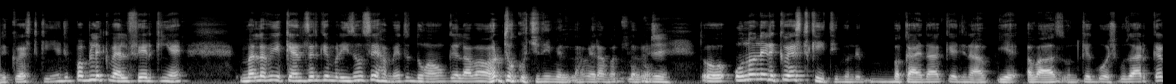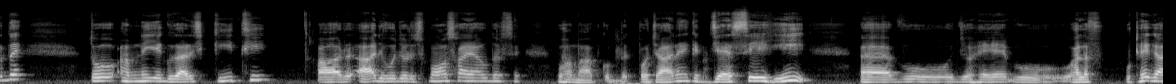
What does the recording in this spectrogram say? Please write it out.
रिक्वेस्ट की हैं, जो पब्लिक वेलफेयर की हैं। मतलब ये कैंसर के मरीजों से हमें तो दुआओं के अलावा और तो कुछ नहीं मिलना मेरा मतलब है। तो उन्होंने रिक्वेस्ट की थी मुझे बाकायदा कि जनाब ये आवाज़ उनके गोश गुजार कर दें। तो हमने ये गुजारिश की थी और आज वो जो रिस्पॉन्स आया उधर से वो हम आपको पहुँचा रहे हैं कि जैसे ही वो जो है वो हलफ उठेगा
